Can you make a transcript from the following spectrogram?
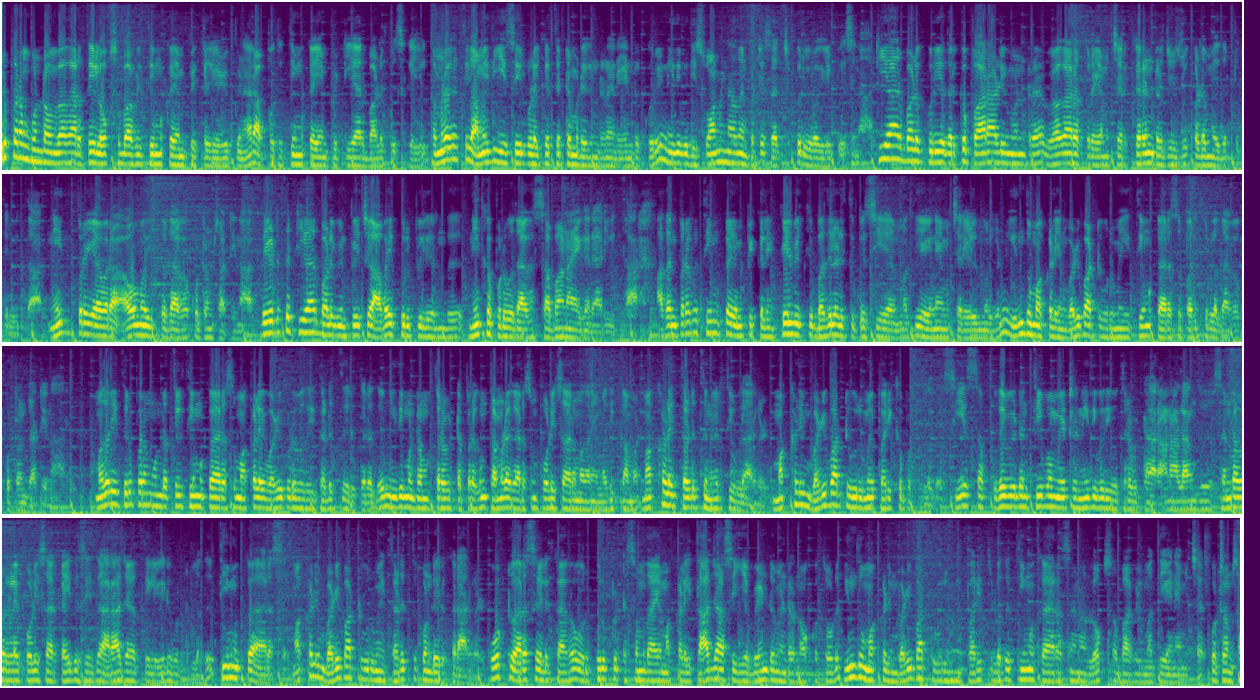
திருப்பரங்குன்றம் விவகாரத்தை லோக்சபாவில் திமுக எம்பிக்கள் எழுப்பினர். அப்போது DMK MP T R Baalu பேசுகையில் தமிழகத்தில் அமைதியை சீர்குலைக்க திட்டமிடுகின்றனர் என்று கூறி நீதிபதி சுவாமிநாதன் பற்றி சர்ச்சைக்குரிய வகையில் பேசினார். டி ஆர் பாலு கூறியதற்கு பாராளுமன்ற விவகாரத்துறை அமைச்சர் கிரண் ரிஜிஜு கடும் எதிர்ப்பு தெரிவித்தார். நீதித்துறை அவரை அவமதித்ததாக குற்றம் சாட்டினார். இதையடுத்து டி ஆர் பாலுவின் பேச்சு அவை குறிப்பில் இருந்து நீக்கப்படுவதாக சபாநாயகர் அறிவித்தார். அதன் பிறகு திமுக எம்பிக்களின் கேள்விக்கு பதிலளித்து பேசிய மத்திய இணையமைச்சர் எல்முருகன் இந்து மக்களின் வழிபாட்டு உரிமையை திமுக அரசு பறித்துள்ளதாக குற்றம் சாட்டினார் மதுரை திருப்பரங்குன்றத்தில் திமுக அரசு மக்களை வழிபடுவதை தடுத்து இருக்கிறது. நீதிமன்றம் உத்தரவிட்ட பிறகும் தமிழக அரசும் போலீசாரும் அதனை மதிக்காமல் மக்களை தடுத்து நிறுத்தியுள்ளார்கள். மக்களின் வழிபாட்டு உரிமை பறிக்கப்பட்டுள்ளது. சிஎஸ்எஃப் உதவியுடன் தீபம் ஏற்ற நீதிபதி உத்தரவிட்டார். ஆனால் அங்கு சென்றவர்களை போலீசார் கைது செய்து அராஜகத்தில் ஈடுபட்டுள்ளது திமுக அரசு. மக்களின் வழிபாட்டு உரிமை தடுத்துக் கொண்டிருக்கிறார்கள். ஓட்டு அரசியலுக்காக ஒரு குறிப்பிட்ட சமுதாய மக்களை தாஜா செய்ய வேண்டும் என்ற நோக்கத்தோடு இந்து மக்களின் வழிபாட்டு உரிமை பறித்துள்ளது திமுக அரசு என லோக்சபாவில் மத்திய இணையமைச்சர் குற்றம்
